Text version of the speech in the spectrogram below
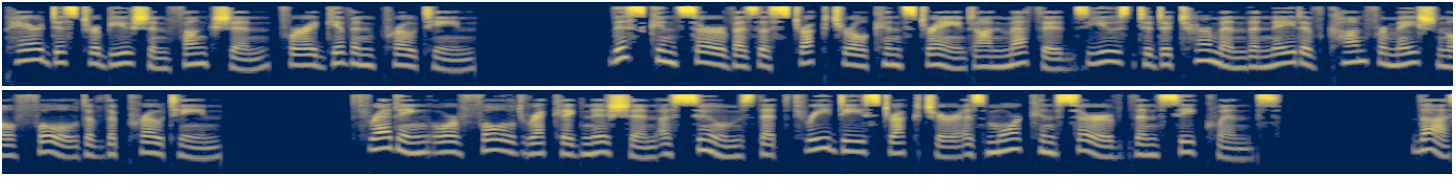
pair distribution function for a given protein. This can serve as a structural constraint on methods used to determine the native conformational fold of the protein. Threading or fold recognition assumes that 3D structure is more conserved than sequence. Thus,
